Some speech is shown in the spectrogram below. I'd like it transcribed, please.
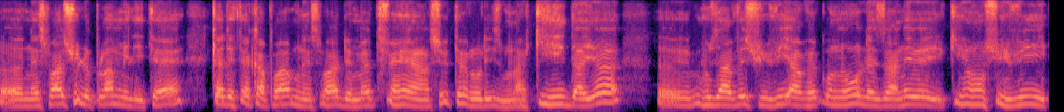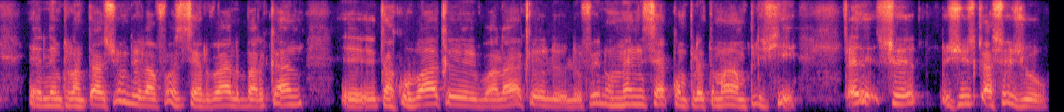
n'est-ce pas, sur le plan militaire, qu'elle était capable, n'est-ce pas, de mettre fin à ce terrorisme-là, qui d'ailleurs euh, vous avez suivi avec nous les années qui ont suivi euh, l'implantation de la fosse cervale Barkhane et Takuba, que, voilà, que le, phénomène s'est complètement amplifié. Et ce, jusqu'à ce jour.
